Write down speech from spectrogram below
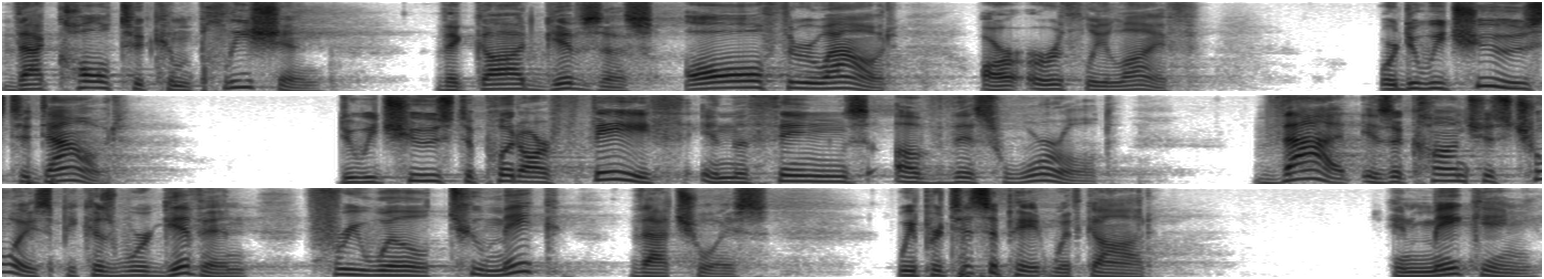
that call to completion that God gives us all throughout our earthly life? Or do we choose to doubt? Do we choose to put our faith in the things of this world? That is a conscious choice because we're given free will to make that choice. We participate with God in making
